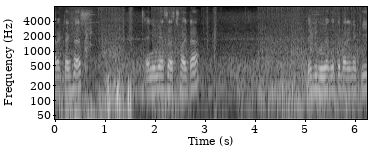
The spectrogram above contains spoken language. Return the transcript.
আরেকটা শেষ অ্যানিমে আছে ছয়টা। দেখি বইয়া করতে পারি নাকি?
